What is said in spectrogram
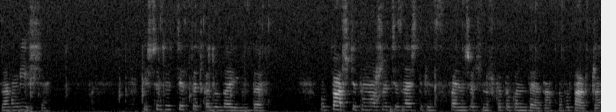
Zarąbiście. Jeszcze te ciasteczka dodaję XD. Bo patrzcie, tu możecie znaleźć takie fajne rzeczy, na przykład okondera albo tarcze.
